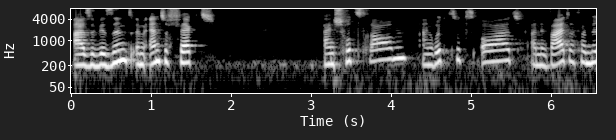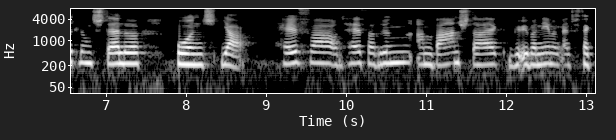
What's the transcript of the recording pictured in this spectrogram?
Also wir sind im Endeffekt ein Schutzraum, ein Rückzugsort, eine Weitervermittlungsstelle und ja, Helfer und Helferinnen am Bahnsteig. Wir übernehmen im Endeffekt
